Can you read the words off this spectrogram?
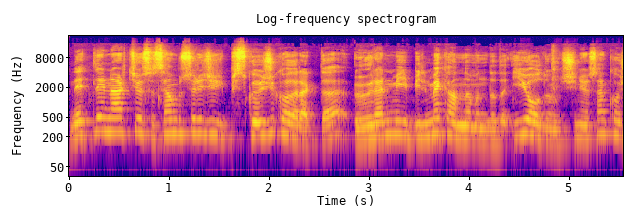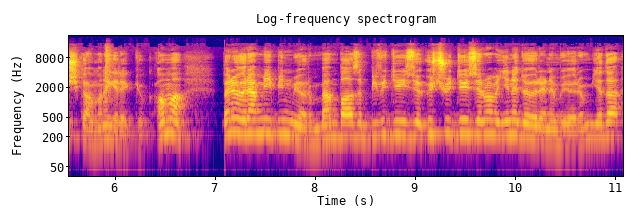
netlerin artıyorsa sen bu süreci psikolojik olarak da öğrenmeyi bilmek anlamında da iyi olduğunu düşünüyorsan koşu kalmana gerek yok. Ama ben öğrenmeyi bilmiyorum. Ben bazen bir video izliyorum, 3 video izliyorum ama yine de öğrenemiyorum. Ya da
